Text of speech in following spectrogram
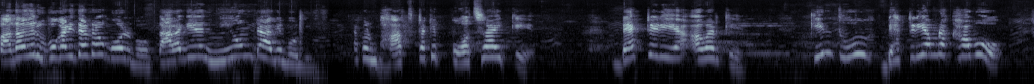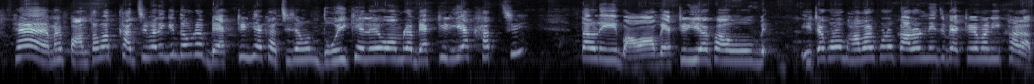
পান্তা ভাতের উপকারিতাটাও বলব। তার আগে নিয়মটা আগে বলি। এখন ভাতটাকে পচায় কে? ব্যাকটেরিয়া আবার কে? কিন্তু ব্যাকটেরিয়া আমরা খাব। হ্যাঁ মানে পান্তা ভাত খাচ্ছি মানে কিন্তু আমরা ব্যাকটেরিয়া খাচ্ছি। যেমন দই খেলেও আমরা ব্যাকটেরিয়া খাচ্ছি। তাহলে এ বাবা ব্যাকটেরিয়া খাও। এটা কোনো ভাবার কোনো কারণ নেই যে ব্যাকটেরিয়া মানেই খারাপ।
